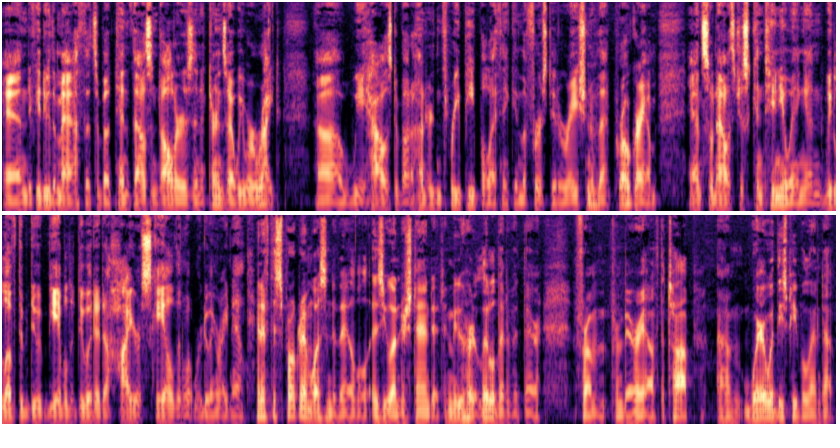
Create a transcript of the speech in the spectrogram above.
And if you do the math, that's about $10,000. And it turns out we were right. Uh, we housed about 103 people, I think, in the first iteration mm-hmm. of that program. And so now it's just continuing. And we'd love to do, be able to do it at a higher scale than what we're doing right now. And if this program wasn't available, as you understand it, I mean, we heard a little bit of it there from, from Barry off the top, um, where would these people end up?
